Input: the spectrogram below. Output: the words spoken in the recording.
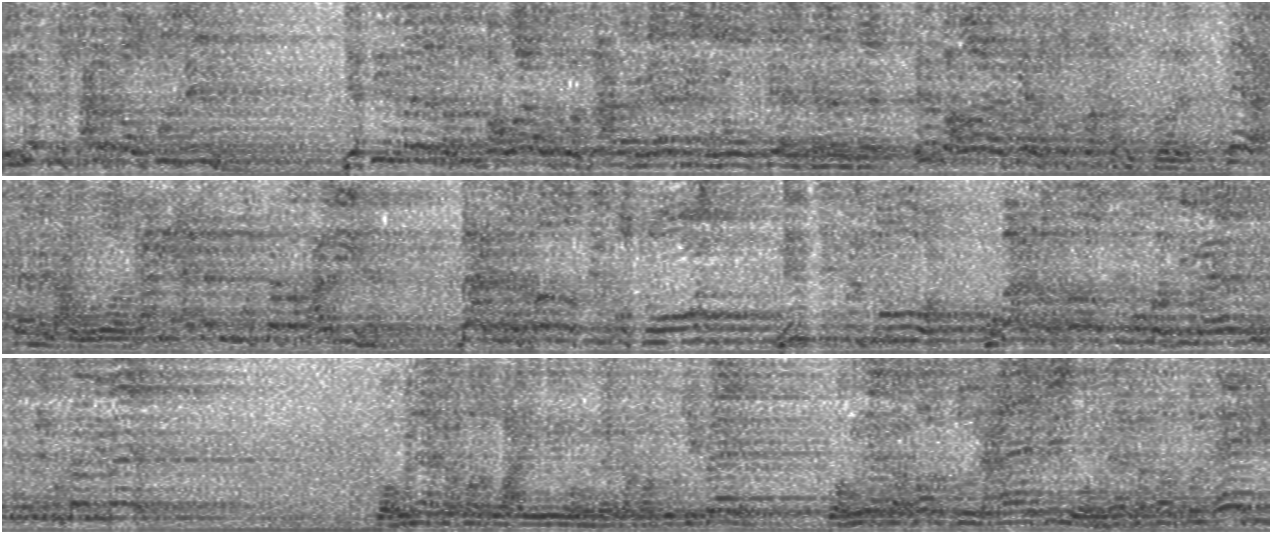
الناس مش عارفة أصول دينها. يا سيدي بدل ما تطبع ورقه وتوزعها بمئات الألوف فيها الكلام ده اطبع ورقه فيها شروط صحة الصلاة فيها أحكام العورات هذه الحاجات المتفق عليها. بعد ما نخلص الأصول نمسك في الفروع وبعد ما نخلص المقدمات نمسك في المتممات. وهناك فرض عين وهناك فرض كفاية وهناك فرض عاجل وهناك فرض آجل.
